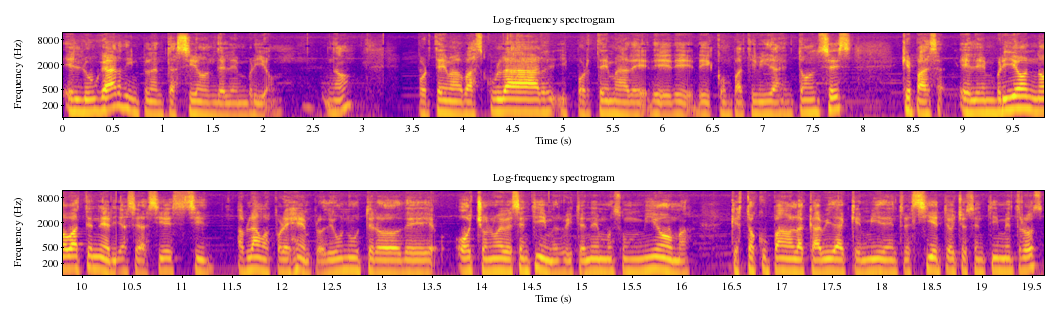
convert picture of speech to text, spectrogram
el lugar de implantación del embrión. ¿no? por tema vascular y por tema de, compatibilidad. Entonces, ¿qué pasa? El embrión no va a tener, ya sea si, si hablamos, por ejemplo, de un útero de 8 o 9 centímetros y tenemos un mioma que está ocupando la cavidad que mide entre 7 y 8 centímetros,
